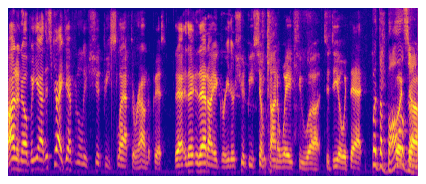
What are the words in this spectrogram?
I don't know, but yeah, this guy definitely should be slapped around a bit. That, that, that I agree. There should be some kind of way to uh, to deal with that. But the balls but, on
